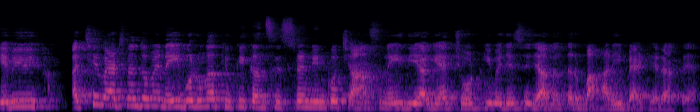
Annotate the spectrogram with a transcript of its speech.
ये भी अच्छे बैट्समैन तो मैं नहीं बोलूँगा क्योंकि कंसिस्टेंट इनको चांस नहीं दिया गया चोट की वजह से ज़्यादातर बाहर ही बैठे रहते हैं।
